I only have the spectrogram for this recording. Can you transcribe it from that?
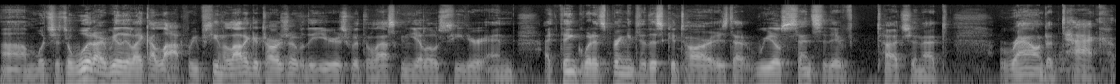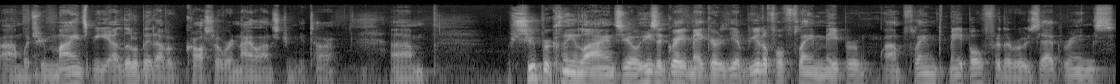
um, which is a wood I really like a lot. We've seen a lot of guitars over the years with Alaskan yellow cedar, and I think what it's bringing to this guitar is that real sensitive touch and that round attack, um, which reminds me a little bit of a crossover nylon string guitar. Um, super clean lines. You know, he's a great maker. You have beautiful flame maple, um, flamed maple for the rosette rings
